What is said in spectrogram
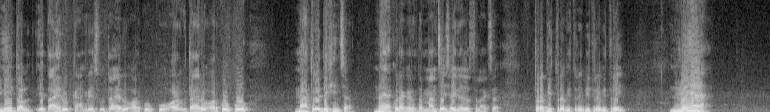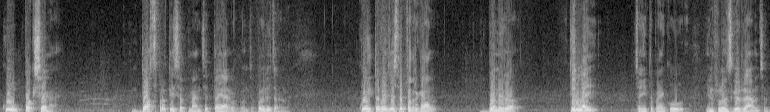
यिनै दल यता हेरौँ काङ्ग्रेस उता हेरौँ अर्को को अ- उता हेरौँ अर्को को मात्रै देखिन्छ। नयाँ कुरा गर्ने त मान्छे छैन जस्तो लाग्छ। तर भित्रभित्रै भित्रभित्रै नयाँको पक्षमा दस प्रतिशत मान्छे तयार भएको हुन्छ। पहिलो चरणमा कोही तपाईँ जस्तै पत्रकार बनेर त्यसलाई चाहिँ तपाईँको इन्फ्लुएन्स गरेर हुन्छन्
